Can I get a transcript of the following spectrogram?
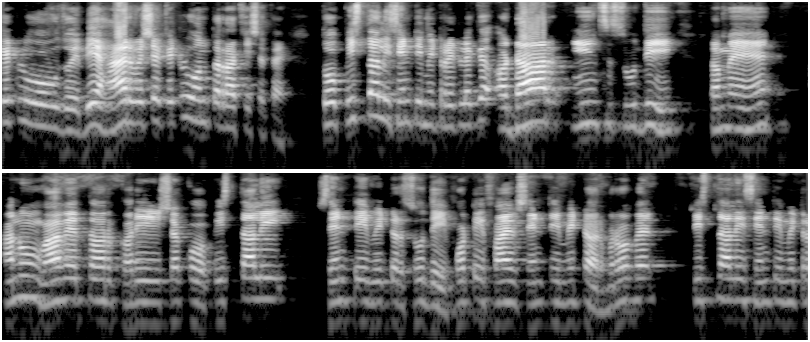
કેટલું હોવું જોઈએ? બે હાર વચ્ચે કેટલું અંતર રાખી શકાય? તો પિસ્તાલીસ સેન્ટીમીટર એટલે કે અઢાર ઇંચ સુધી તમે આનું વાવેતર કરી શકો. પિસ્તાલીસ સેન્ટીમીટર સુધી, ફોર્ટી ફાઈવ સેન્ટીમીટર, બરોબર? પિસ્તાલીસ સેન્ટીમીટર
